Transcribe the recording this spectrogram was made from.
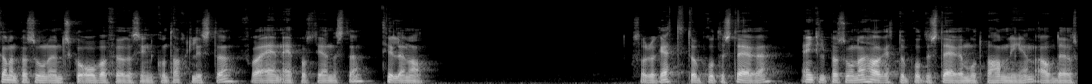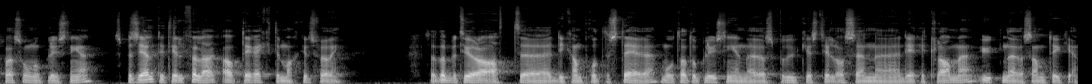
kan en person ønske å overføre sin kontaktliste fra en e-posttjeneste til en annen. Så har du rett til å protestere. Enkeltpersoner har rett til å protestere mot behandlingen av deres personopplysninger, spesielt i tilfeller av direkte markedsføring. Så Dette betyr da at eh, de kan protestere mot at opplysningene deres brukes til å sende de reklame uten deres samtykke.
